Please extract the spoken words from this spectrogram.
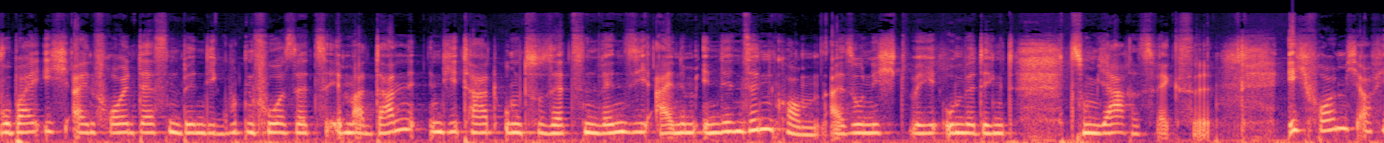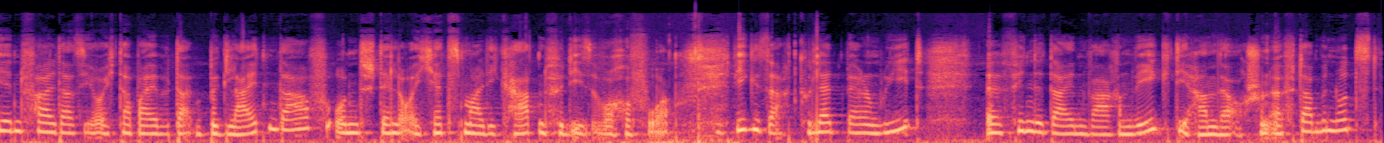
wobei ich ein Freund dessen bin, die guten Vorsätze immer dann in die Tat umzusetzen, wenn sie einem in den Sinn kommen, also nicht unbedingt zum Jahreswechsel. Ich freue mich auf jeden Fall, dass ich euch dabei begleiten darf und stelle euch jetzt mal die Karten für diese Woche vor. Wie gesagt, Colette Baron Reed, äh, finde deinen wahren Weg, die haben wir auch schon öfter benutzt.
